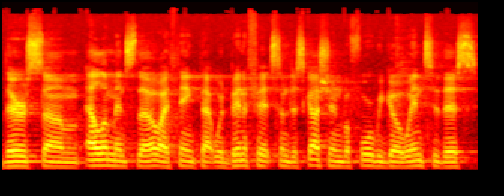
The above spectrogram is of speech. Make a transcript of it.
There's some elements, though, I think that would benefit some discussion before we go into this.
